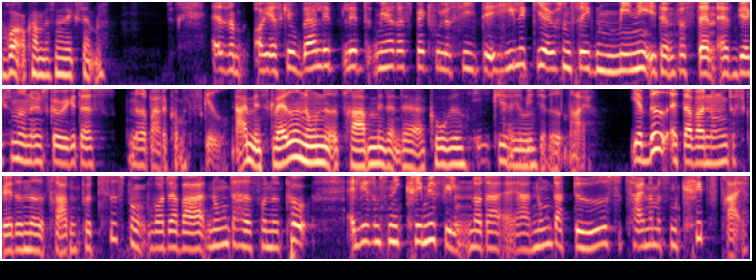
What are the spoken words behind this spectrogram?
Prøv at komme med sådan et eksempel. Altså, og jeg skal jo være lidt, lidt mere respektfuld og sige, det hele giver jo sådan set en mening i den forstand, at virksomheden ønsker jo ikke, at deres medarbejdere kommer til skade. Nej, men skvattede nogen ned ad trappen i den der covid Ikke så vidt jeg ved, nej. Jeg ved, at der var nogen, der skvattede ned ad trappen på et tidspunkt, hvor der var nogen, der havde fundet på, at ligesom sådan en krimifilm, når der er nogen, der døde, så tegner man sådan en kridtstreg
